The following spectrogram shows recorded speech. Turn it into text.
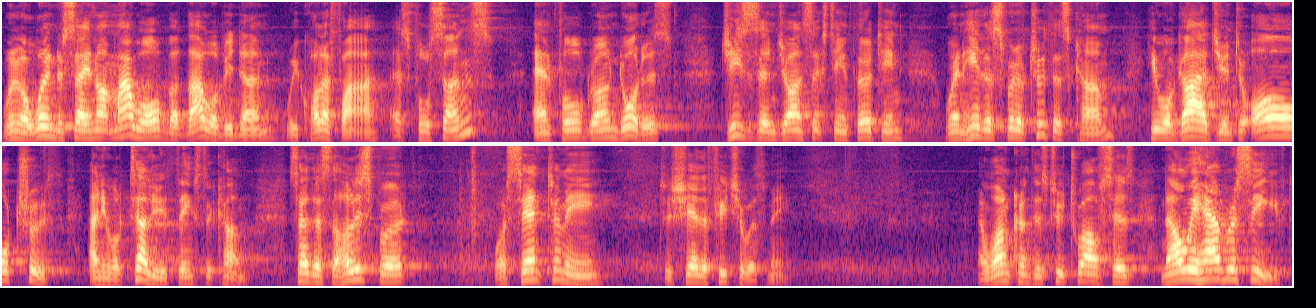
When we're willing to say, Not my will, but thy will be done, we qualify as full sons and full grown daughters. Jesus in John 16 13, when he, the Spirit of truth, has come, he will guide you into all truth and he will tell you things to come. So this the Holy Spirit was sent to me to share the future with me. And 1 Corinthians 2:12 says, "Now we have received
